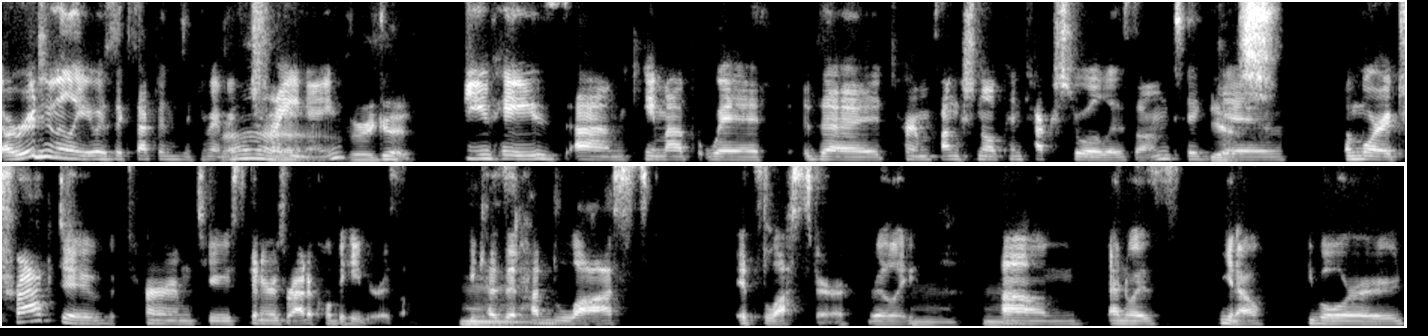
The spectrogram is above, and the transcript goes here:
originally it was acceptance and commitment ah, training. Very good. Steve Hayes um, came up with the term functional contextualism to yes. give a more attractive term to Skinner's radical behaviorism because mm. it had mm. lost its luster, really, mm. Mm. Um, and was you know people were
